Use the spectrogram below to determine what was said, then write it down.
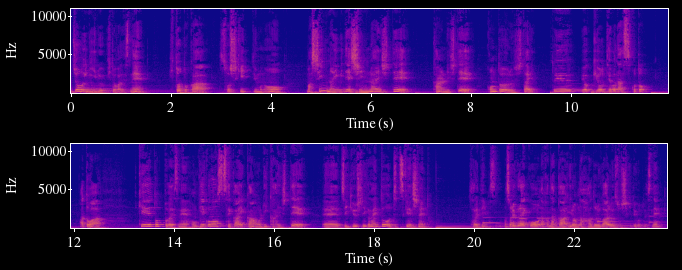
上位にいる人がですね人とか組織っていうものを、まあ、真の意味で信頼して管理してコントロールしたいという欲求を手放すこと。あとは経営トップがですね本気でこの世界観を理解して、えー、追求していかないと実現しないとされています、それぐらいこうなかなかいろんなハードルがある組織ということですね。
